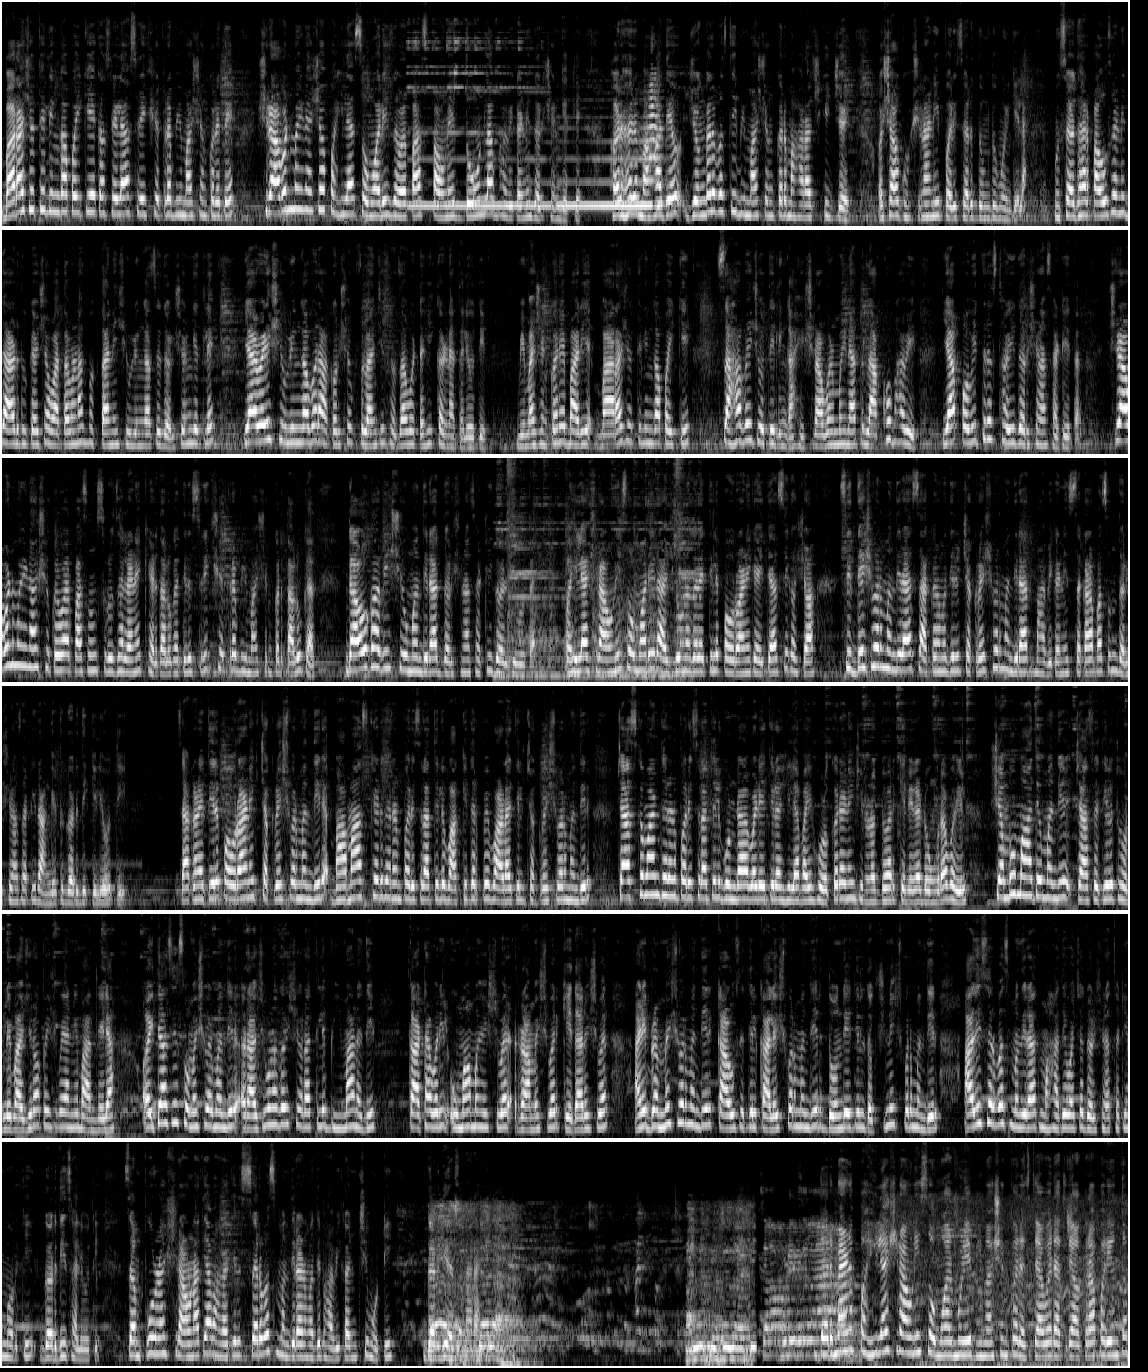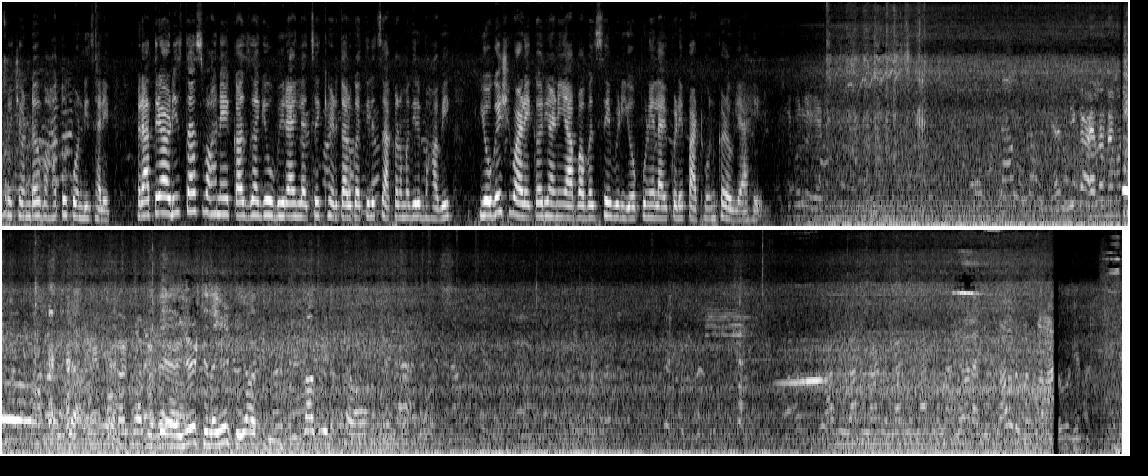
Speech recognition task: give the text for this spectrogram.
बारा ज्योतिर्लिंगापैकी एक असलेल्या श्री क्षेत्र भीमाशंकर येथे श्रावण महिन्याच्या पहिल्या सोमवारी जवळपास पावणे दोन लाख भाविकांनी दर्शन घेतले. हर हर महादेव जंगलवस्ती भीमाशंकर महाराज की जय अशा घोषणांनी परिसर दुमदुमून गेला. मुसळधार पाऊस आणि दाट धुक्याच्या वातावरणात भक्तांनी शिवलिंगाचे दर्शन घेतले. यावेळी शिवलिंगावर आकर्षक फुलांची सजावटही करण्यात आली होती. भीमाशंकर हे बारी बारा ज्योतिर्लिंगापैकी सहावे ज्योतिर्लिंग आहे. श्रावण महिन्यात लाखो भाविक या पवित्र स्थळी दर्शनासाठी येतात. श्रावण महिना शुक्रवारपासून सुरू झाल्याने खेड तालुक्यातील श्री क्षेत्र भीमाशंकर तालुक्यात गावोगावी शिवमंदिरात दर्शनासाठी गर्दी होत आहे. पहिल्या श्रावणी सोमवारी राजगुरुनगर येथील पौराणिक ऐतिहासिक अशा सिद्धेश्वर मंदिरात साखरमधील चक्रेश्वर मंदिरात भाविकांनी सकाळपासून दर्शनासाठी रांगेत गर्दी केली होती. चाकण्यातील पौराणिक चक्रेश्वर मंदिर भामासखेड धरण परिसरातील वाकीतर्फे वाड्यातील चक्रेश्वर मंदिर चास्कमान धरण परिसरातील गुंडाळवाडी येथील अहिल्याबाई होळकर यांनी जीर्णोद्धार केलेल्या डोंगरावरील शंभू महादेव मंदिर चास येथील थोरले बाजीराव पेशवे यांनी बांधलेल्या ऐतिहासिक सोमेश्वर मंदिर राजीवनगर शहरातील भीमा नदी काठावरील उमा महेश्वर रामेश्वर केदारेश्वर आणि ब्रह्मेश्वर मंदिर काळूस येथील कालेश्वर मंदिर दोंदे येथील दक्षिणेश्वर मंदिर आदी सर्वच मंदिरात महादेवाच्या दर्शनासाठी मोठी गर्दी झाली होती. संपूर्ण श्रावणात या भागातील सर्वच मंदिरांमध्ये भाविकांची मोठी गर्दी असणार आहे. दरम्यान पहिल्या श्रावणी सोमवारमुळे भीमाशंकर रस्त्यावर रात्री अकरा पर्यंत प्रचंड वाहतूक कोंडी झाली रात्री अडीच तास वाहने एकाच जागी उभी राहिल्याचे खेड तालुक्यातील चाकणमधील भाविक योगेश वाडेकर यांनी याबाबतचे व्हिडिओ पुणे लाईव्हकडे पाठवून कळवले आहे एसटीला एसटी असली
